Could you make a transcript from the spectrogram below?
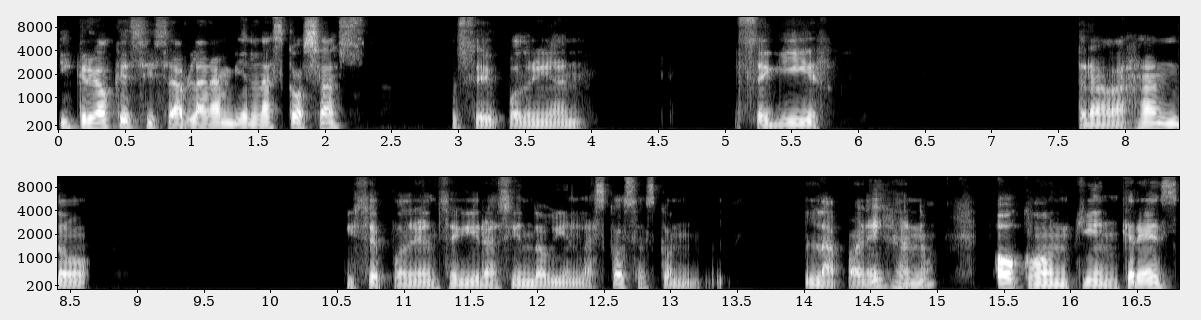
Y creo que si se hablaran bien las cosas, pues se podrían seguir trabajando y se podrían seguir haciendo bien las cosas con la pareja, ¿no? O con quien crees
